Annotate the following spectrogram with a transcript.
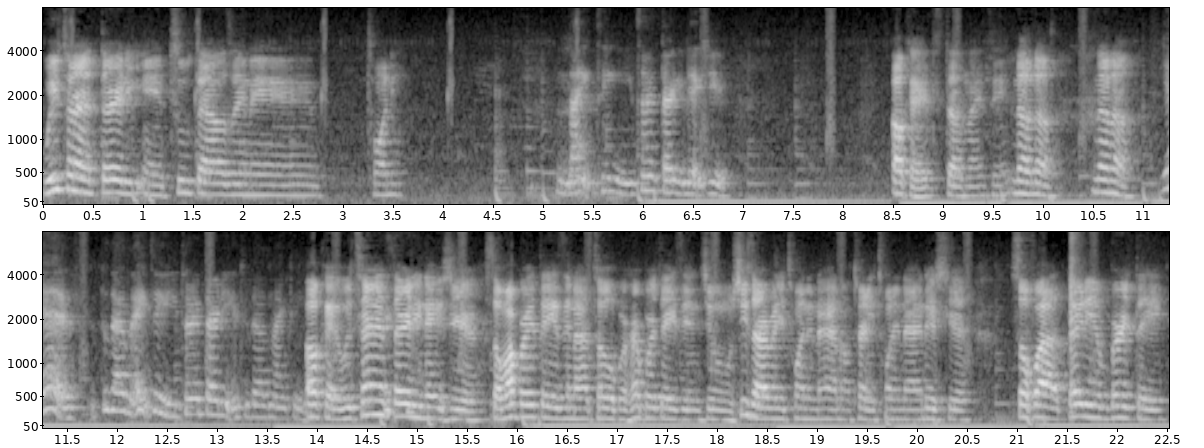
we turned 30 in 2020. 19. You turn 30 next year. Okay, 2019. No, no, no, no. Yes, 2018. You turned 30 in 2019. Okay, we turn 30 next year. So my birthday is in October. Her birthday is in June. She's already 29. I'm turning 29 this year. So for our 30th birthday,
